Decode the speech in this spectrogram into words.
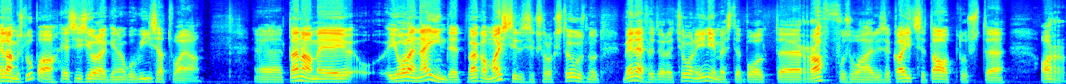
elamisluba ja siis ei olegi nagu viisat vaja täna me ei, ei ole näinud, et väga massiliseks oleks tõusnud Vene Föderatsiooni inimeste poolt äh, rahvusvahelise kaitse taotluste arv,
